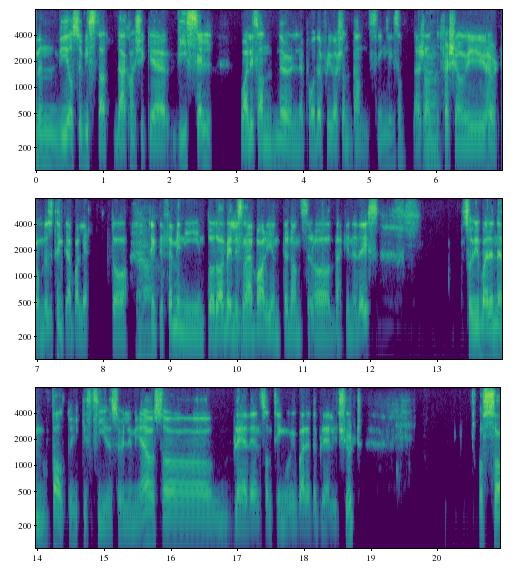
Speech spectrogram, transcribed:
men vi også visste at det er kanskje ikke Vi selv var litt sånn nølende på det, fordi vi var sånn dansing, liksom. Det er sånn, Ja. Første gang vi hørte om det, så tenkte jeg ballett og ja. tenkte feminint, og det var veldig sånn her bare jenter danser og back in the days. Så vi bare valgte å ikke si det så veldig mye, og så ble det en sånn ting hvor vi bare, det ble litt skjult. Og så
